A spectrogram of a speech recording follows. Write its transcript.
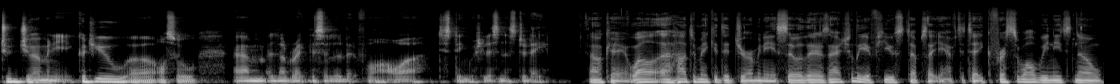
to Germany. Could you also um, elaborate this a little bit for our distinguished listeners today? Okay, well, uh, how to make it to Germany. So there's actually a few steps that you have to take. First of all, we need to know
